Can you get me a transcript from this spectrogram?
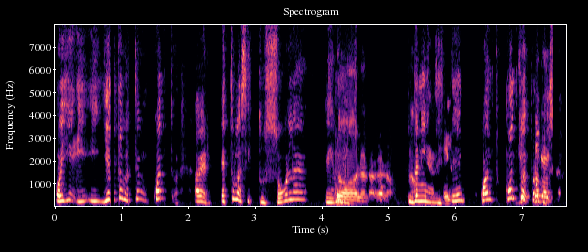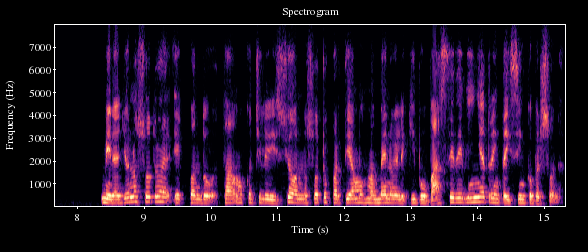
Oye, y, esta cuestión, ¿cuánto? A ver, ¿esto lo haces tú sola? No, no, no, no, ¿Tú tenías asistente? ¿Cuánto, cuánto es proporcional? Mira, yo nosotros, eh, cuando estábamos con Chilevisión, nosotros partíamos más o menos el equipo base de Viña, 35 personas.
